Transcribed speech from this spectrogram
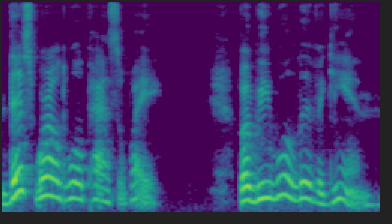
This world will pass away, but we will live again.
